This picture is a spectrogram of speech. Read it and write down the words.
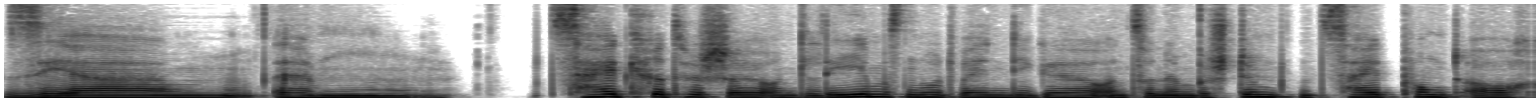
sehr ähm, zeitkritische und lebensnotwendige und zu einem bestimmten Zeitpunkt auch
